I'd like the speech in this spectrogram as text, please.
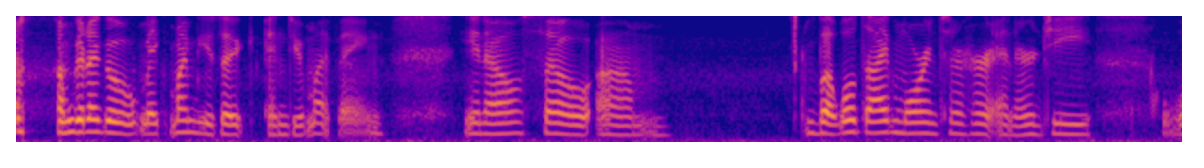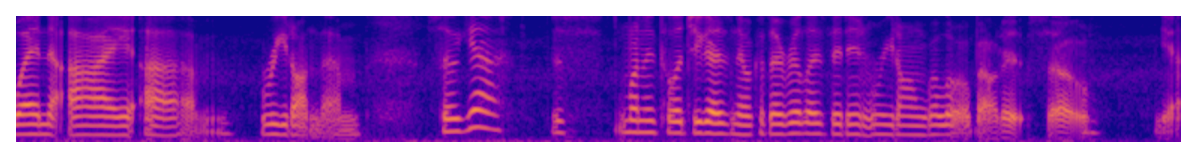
I'm going to go make my music and do my thing. You know? So um but we'll dive more into her energy when I um, read on them. So yeah, just wanted to let you guys know because I realized I didn't read on Willow about it. So yeah.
